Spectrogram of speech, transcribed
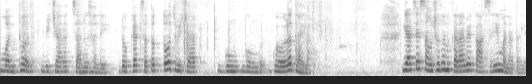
मंथन विचारात चालू झाले. डोक्यात सतत तोच विचार गुंग गुंग घोळत राहिला. याचे संशोधन करावे का असंही मनात आले.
